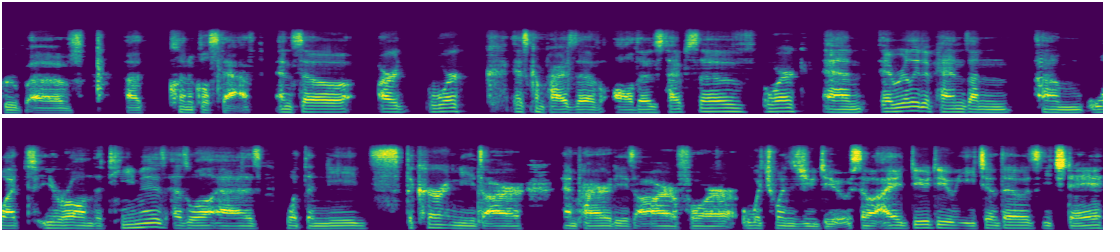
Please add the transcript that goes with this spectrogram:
group of uh, clinical staff. And so our work is comprised of all those types of work. And it really depends on um, what your role on the team is, as well as what the needs, the current needs are and priorities are for which ones you do. So I do do each of those each day.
